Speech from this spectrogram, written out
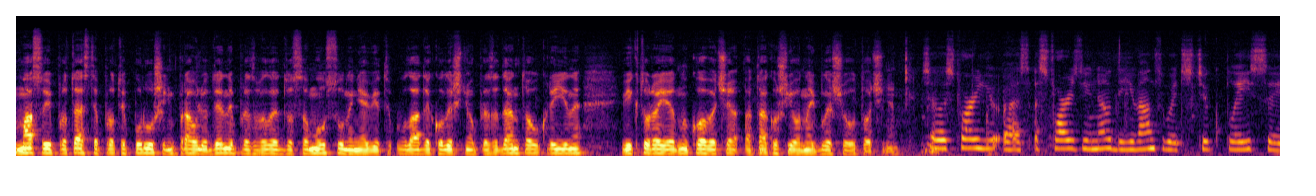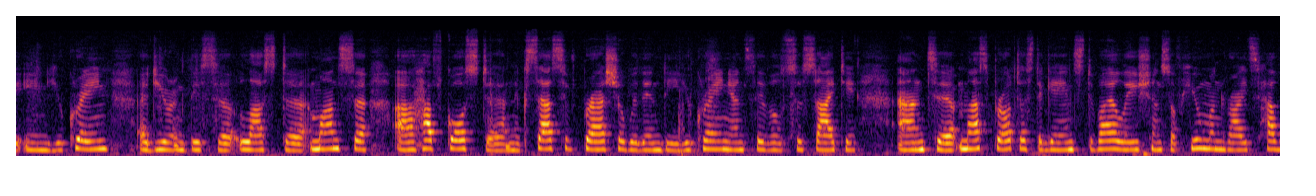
Масові протести проти порушень прав людини призвели до самоусунення від влади колишнього президента України Віктора Януковича, а також його найближчого оточення. So as far you as, as far as you know, the events which took place uh, in Ukraine uh, during this uh, last uh, months uh, uh, have caused an excessive pressure within the Ukrainian civil society, and uh, mass protest against violations of human rights have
